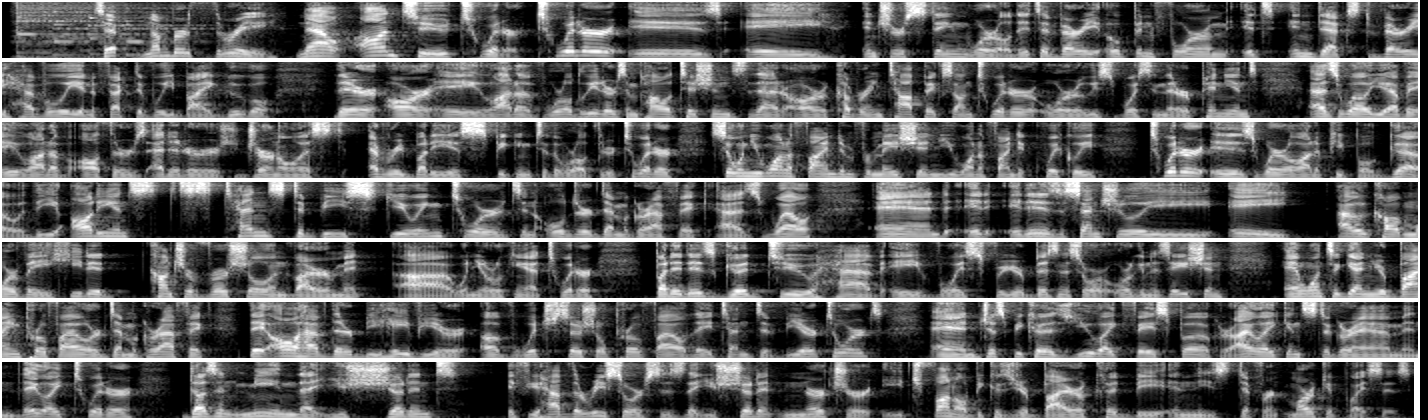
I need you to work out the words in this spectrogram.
Tip number three. Now on to Twitter. Twitter is a interesting world. It's a very open forum. It's indexed very heavily and effectively by Google. There are a lot of world leaders and politicians that are covering topics on Twitter or at least voicing their opinions. As well, you have a lot of authors, editors, journalists. Everybody is speaking to the world through Twitter. So when you want to find information, you want to find it quickly. Twitter is where a lot of people go. The audience tends to be skewing towards an older demographic as well. And it, it is essentially a I would call it more of a heated, controversial environment uh, when you're looking at Twitter. But it is good to have a voice for your business or organization. And once again, your buying profile or demographic, they all have their behavior of which social profile they tend to veer towards. And just because you like Facebook or I like Instagram and they like Twitter doesn't mean that you shouldn't if you have the resources that you shouldn't nurture each funnel because your buyer could be in these different marketplaces.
